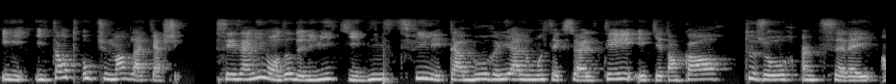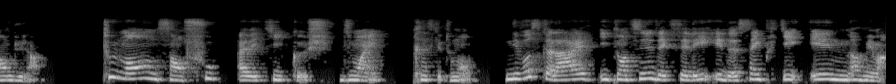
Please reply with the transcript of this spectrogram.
et il tente aucunement de la cacher. Ses amis vont dire de lui qu'il démystifie les tabous reliés à l'homosexualité et qu'il est encore toujours un petit soleil ambulant. Tout le monde s'en fout avec qui il couche. Du moins, presque tout le monde. Niveau scolaire, il continue d'exceller et de s'impliquer énormément.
